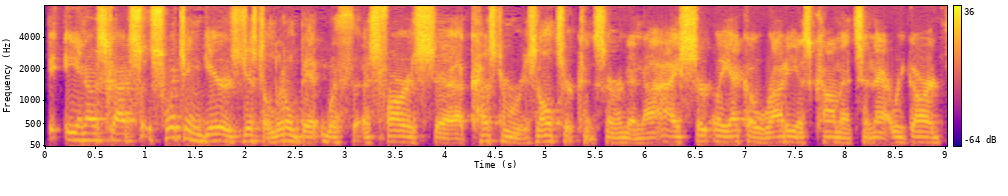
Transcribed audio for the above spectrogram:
You know, Scott, switching gears just a little bit with as far as uh, customer results are concerned, and I certainly echo Radia's comments in that regard.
